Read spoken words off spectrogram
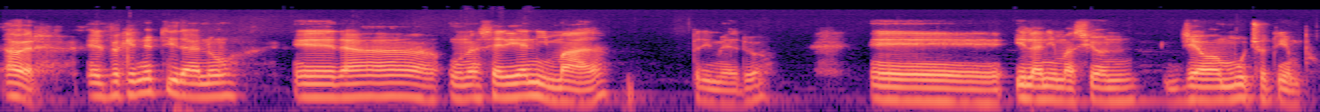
A ver, El pequeño tirano era una serie animada, primero, eh, y la animación lleva mucho tiempo,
